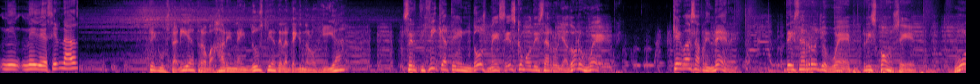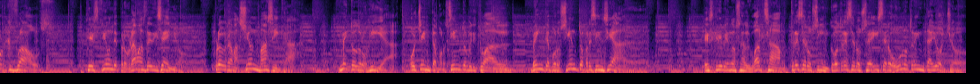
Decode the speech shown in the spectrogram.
ni, ni decir nada. ¿Te gustaría trabajar en la industria de la tecnología? Certifícate en dos meses como desarrollador web. ¿Qué vas a aprender? Desarrollo web responsive, workflows, gestión de programas de diseño, programación básica, metodología 80% virtual, 20% presencial. Escríbenos al WhatsApp 305-306-0138.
